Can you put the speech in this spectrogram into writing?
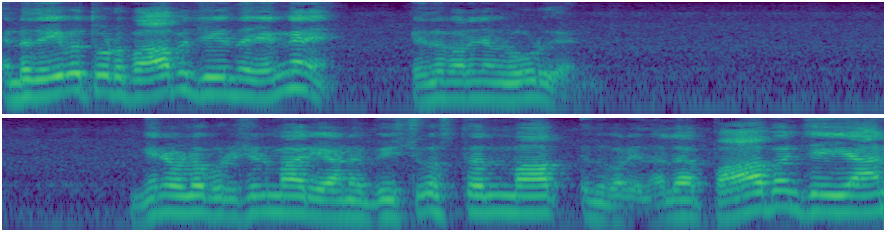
എന്റെ ദൈവത്തോട് പാപം ചെയ്യുന്നത് എങ്ങനെ? എന്ന് പറഞ്ഞ് അവൻ ഓടുക ഇങ്ങനെയുള്ള പുരുഷന്മാരെയാണ് വിശ്വസ്തന്മാർ എന്ന് പറയുന്നത്. അല്ല പാപം ചെയ്യാൻ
